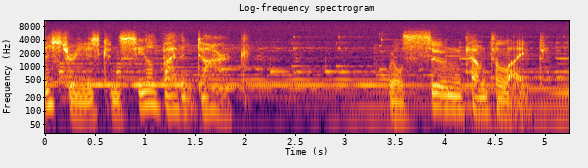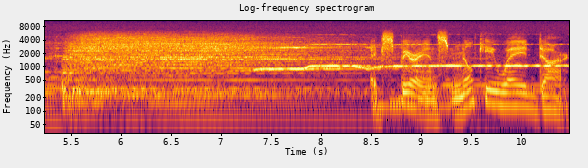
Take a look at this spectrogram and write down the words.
Is concealed by the dark. Will soon come to light. Experience Milky Way Dark.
